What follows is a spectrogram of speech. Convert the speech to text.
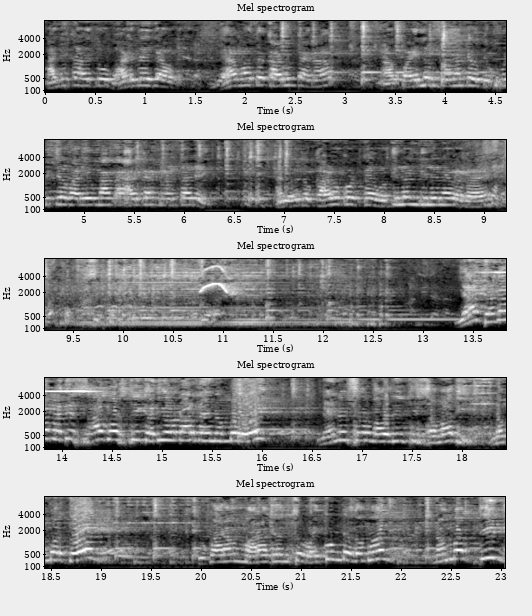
आणि काय तो भाडले जाव. ह्या मत काढून टाका. हा, पहिलंच सांगत होते पुढच्या बारी माग काय मिळता रे? आणि तो काळोकोट काय वकिलांनी दिले नाही बघा काय? या जगामध्ये सहा गोष्टी कधी होणार नाही. नंबर एक ज्ञानेश्वर माऊलींची समाधी. नंबर दोन तुकाराम महाराजांचं वैकुंठ गमन. नंबर तीन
